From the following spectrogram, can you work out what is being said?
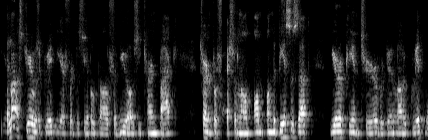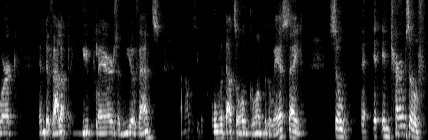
Yeah, last year was a great year for disabled golf, and you obviously turned back, turned professional on, on, on the basis that European Tour were doing a lot of great work in developing new players and new events. And obviously, with COVID, that's all gone to the wayside. So, uh, in terms of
